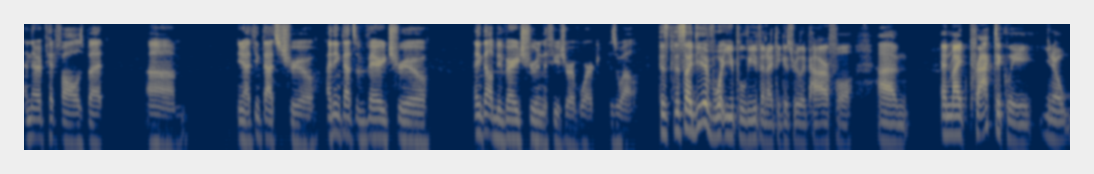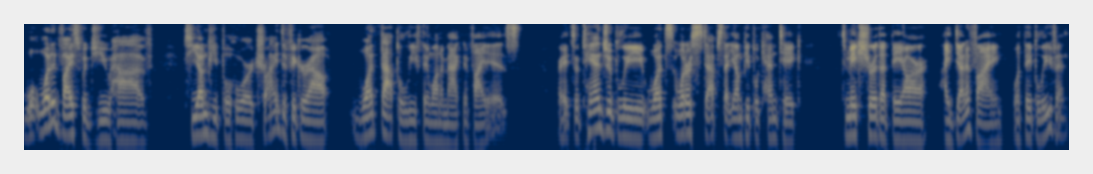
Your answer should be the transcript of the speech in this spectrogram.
and there are pitfalls, but um, you know, I think that's true. I think that's very true. I think that'll be very true in the future of work as well this this idea of what you believe in, I think, is really powerful. Um, and Mike, practically, you know, what, what advice would you have to young people who are trying to figure out what that belief they want to magnify is? Right. So tangibly, what's what are steps that young people can take to make sure that they are identifying what they believe in?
